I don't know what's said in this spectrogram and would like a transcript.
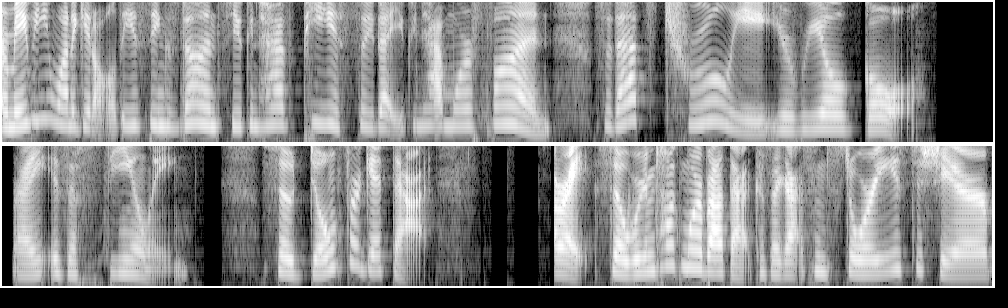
Or maybe you want to get all these things done so you can have peace, so that you can have more fun. So that's truly your real goal, right? Is a feeling. So don't forget that. All right, so we're going to talk more about that because I got some stories to share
